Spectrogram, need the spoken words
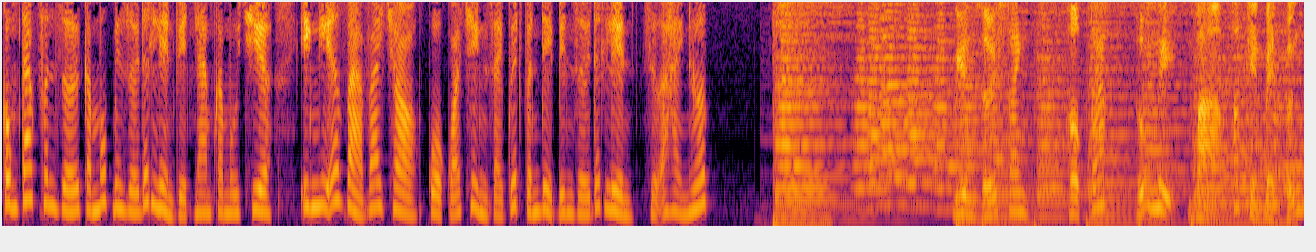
công tác phân giới cắm mốc biên giới đất liền Việt Nam Campuchia, ý nghĩa và vai trò của quá trình giải quyết vấn đề biên giới đất liền giữa hai nước. Biên giới xanh, hợp tác, hữu nghị và phát triển bền vững.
